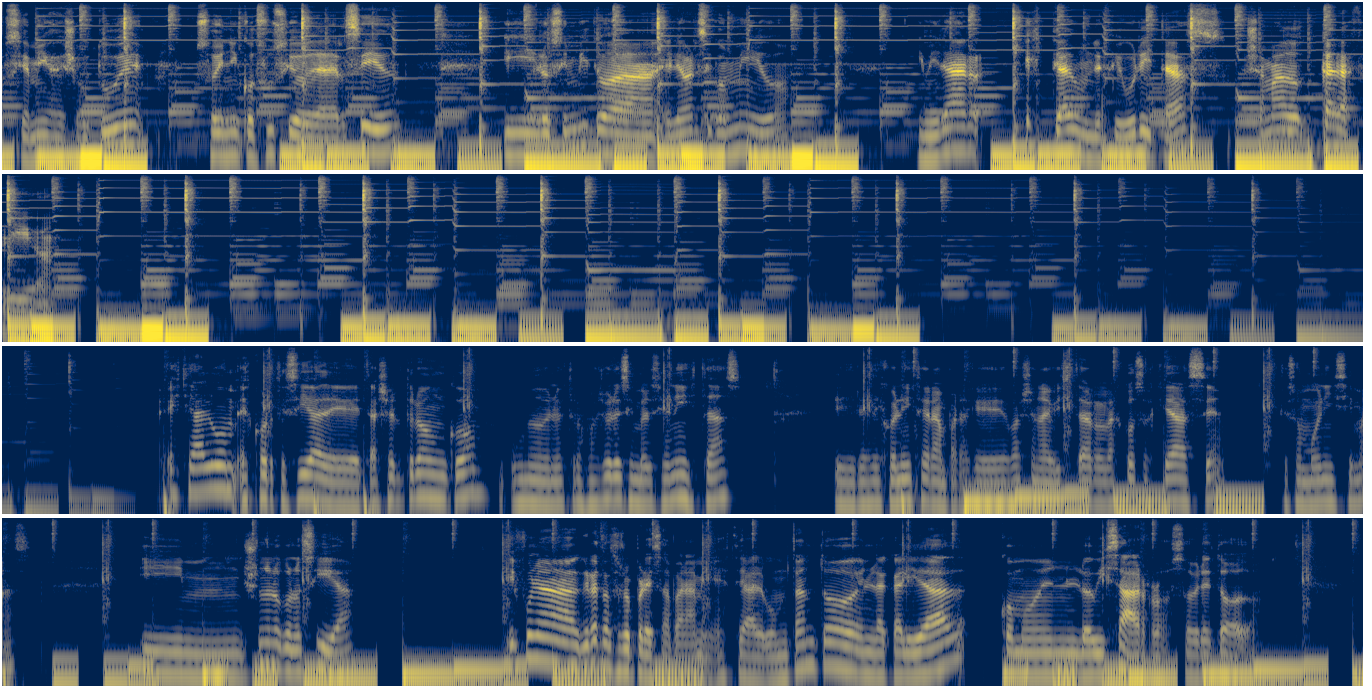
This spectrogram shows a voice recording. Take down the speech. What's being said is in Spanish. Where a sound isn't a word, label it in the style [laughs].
amigos y amigas de Youtube, soy Nico Sucio de Adersid y los invito a elevarse conmigo y mirar este álbum de figuritas llamado Calafrío. Este álbum es cortesía de Taller Tronco, uno de nuestros mayores inversionistas, eh, les dejo el Instagram para que vayan a visitar las cosas que hace, que son buenísimas. Y mm, yo no lo conocía. Y fue una grata sorpresa para mí este álbum, tanto en la calidad como en lo bizarro, sobre todo.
